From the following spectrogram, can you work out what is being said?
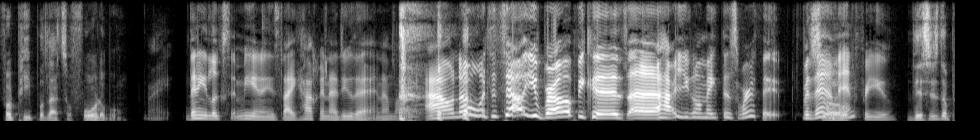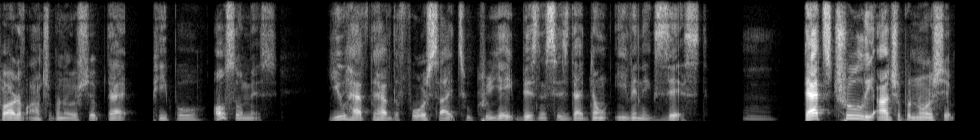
for people that's affordable? Right. Then he looks at me and he's like, "How can I do that?" And I'm like, "I don't know what to tell you, bro, because uh, how are you gonna make this worth it for them So- and for you?" This is the part of entrepreneurship that people also miss. You have to have the foresight to create businesses that don't even exist. That's truly entrepreneurship.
